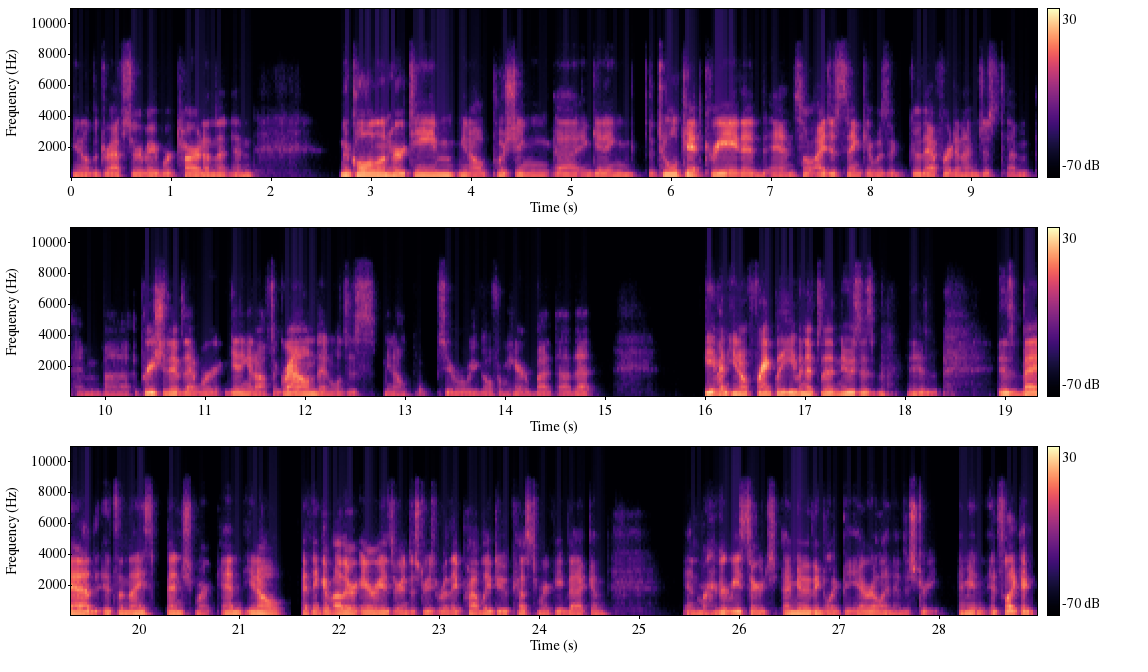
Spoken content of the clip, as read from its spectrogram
you know the draft survey worked hard on it and nicole and her team you know pushing uh, and getting the toolkit created and so i just think it was a good effort and i'm just i'm, I'm uh, appreciative that we're getting it off the ground and we'll just you know see where we go from here but uh, that even you know frankly even if the news is is is bad it's a nice benchmark. And you know i think of other areas or industries where they probably do customer feedback and and market research. I mean i think like the airline industry. I mean it's like a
